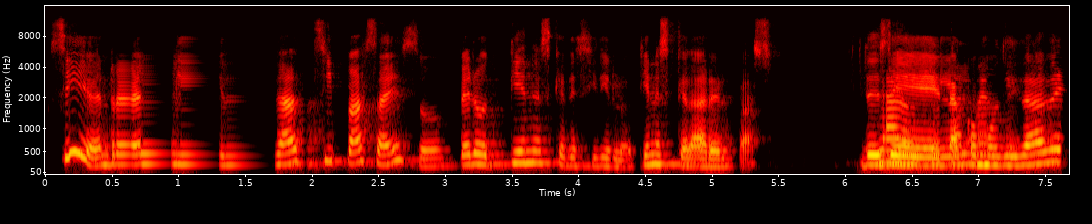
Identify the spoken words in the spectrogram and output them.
sí, en realidad sí pasa eso, pero tienes que decidirlo, tienes que dar el paso. Desde la comodidad de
